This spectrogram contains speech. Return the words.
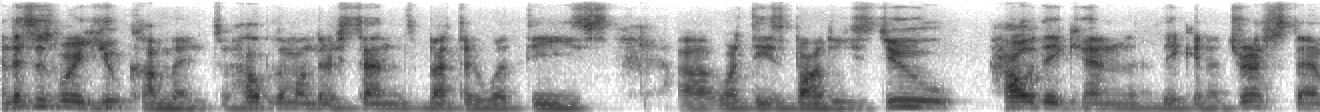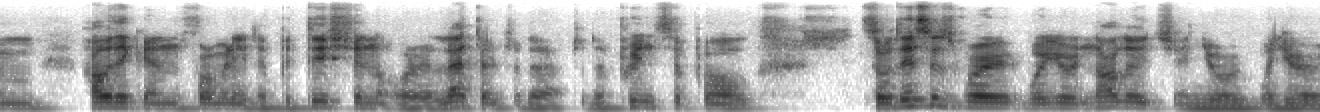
And this is where you come in to help them understand better what these uh, what these bodies do, how they can they can address them, how they can formulate a petition or a letter to the to the principal. So this is where where your knowledge and your where your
